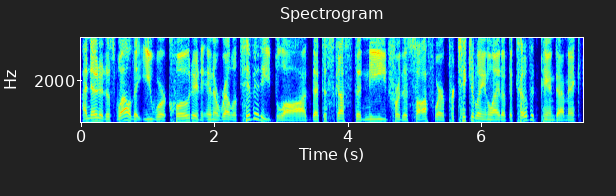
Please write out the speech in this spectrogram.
I noted as well that you were quoted in a relativity blog that discussed the need for the software, particularly in light of the COVID pandemic,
